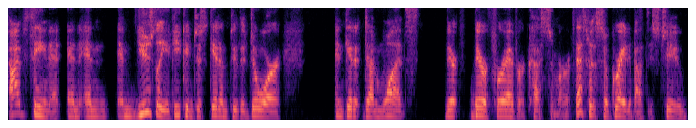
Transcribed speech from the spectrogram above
I've seen it and and and usually if you can just get them through the door and get it done once, they're they're forever customer. That's what's so great about this too.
